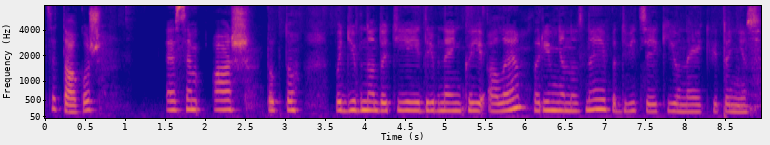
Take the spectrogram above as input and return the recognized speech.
це також SMH, тобто подібна до тієї дрібненької, але порівняно з нею, подивіться, який у неї квітоніс.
